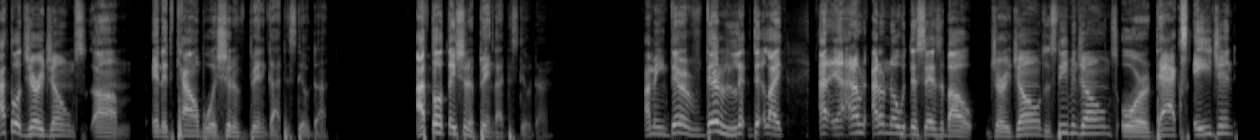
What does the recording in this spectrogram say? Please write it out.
I thought Jerry Jones um and the Cowboys should have been got this deal done. I thought they should have been got this deal done. I mean, they're they're, they're like I, I don't I don't know what this says about Jerry Jones and Stephen Jones or Dak's agent,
